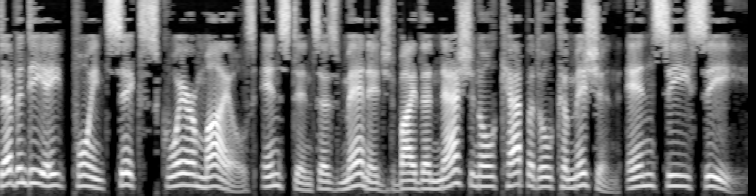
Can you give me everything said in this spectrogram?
(78.6 square miles) instance is managed by the National Capital Commission (NCC).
